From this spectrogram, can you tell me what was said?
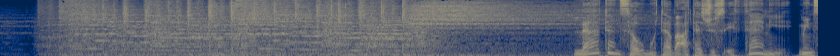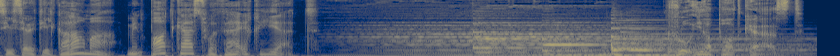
لا تنسوا متابعة الجزء الثاني من سلسلة الكرامة من بودكاست وثائقيات. رؤيا بودكاست.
